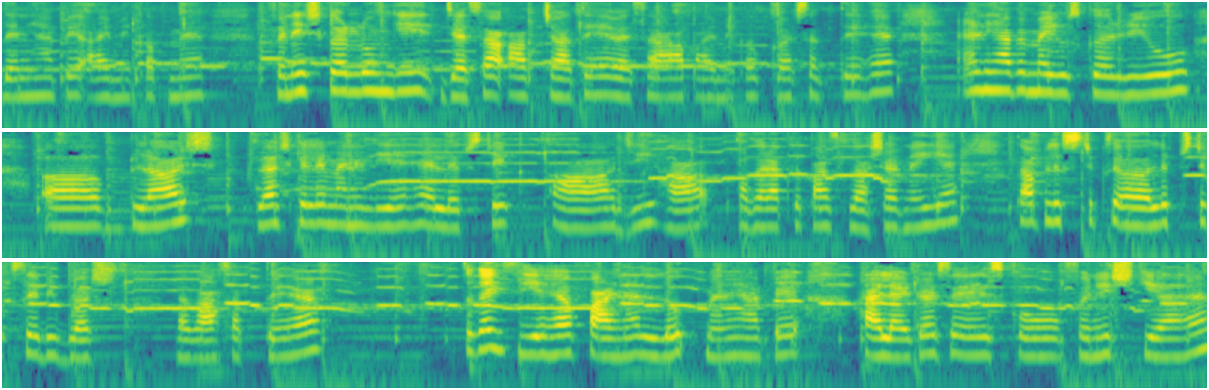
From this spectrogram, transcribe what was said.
देन यहाँ पे आई मेकअप में फिनिश कर लूँगी। जैसा आप चाहते हैं, वैसा आप आई मेकअप कर सकते हैं। एंड यहाँ पे मैं यूज़ कर रही हूँ ब्लश ब्लश के लिए मैंने लिए है लिपस्टिक जी हाँ अगर आपके पास ब्लशर नहीं है तो आप लिपस्टिक लिपस्टिक से भी ब्लश लगा सकते हैं। तो गाइस ये है फाइनल लुक मैंने यहाँ पे हाइलाइटर से इसको फिनिश किया है।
